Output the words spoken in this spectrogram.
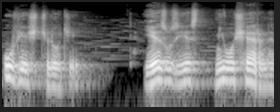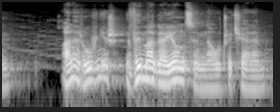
uwieść ludzi. Jezus jest miłosiernym, ale również wymagającym nauczycielem.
